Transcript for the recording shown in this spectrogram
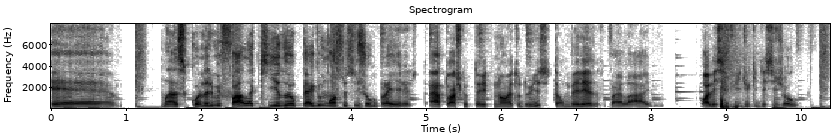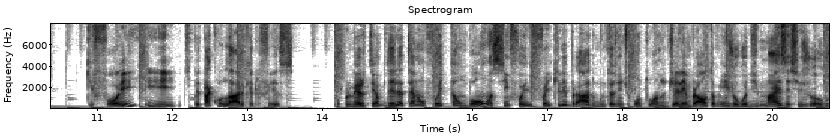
É... Mas quando ele me fala aquilo, eu pego e mostro esse jogo para ele. Ah, tu acha que o Tatum não é tudo isso? Então beleza, vai lá e olha esse vídeo aqui desse jogo. Que foi espetacular o que ele fez o primeiro tempo dele até não foi tão bom assim, foi, foi equilibrado, muita gente pontuando. O Jalen Brown também jogou demais nesse jogo.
